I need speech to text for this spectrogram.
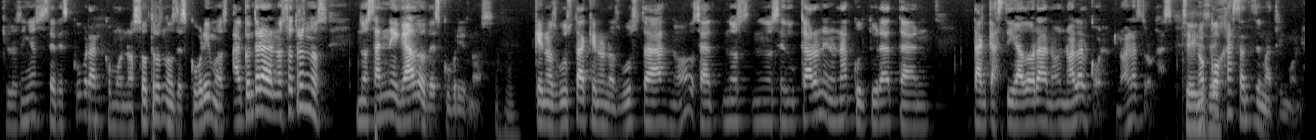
que los niños se descubran como nosotros nos descubrimos. Al contrario, a nosotros nos, nos han negado descubrirnos. Que nos gusta, que no nos gusta, ¿no? O sea, nos, nos educaron en una cultura tan, tan castigadora, ¿no? No al alcohol, no a las drogas. Sí, no sí, cojas antes de matrimonio.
